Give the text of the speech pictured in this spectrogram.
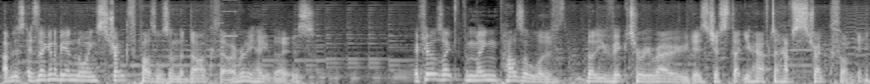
I'm just, is there going to be annoying strength puzzles in the dark though? I really hate those. It feels like the main puzzle of bloody Victory Road is just that you have to have strength on you.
